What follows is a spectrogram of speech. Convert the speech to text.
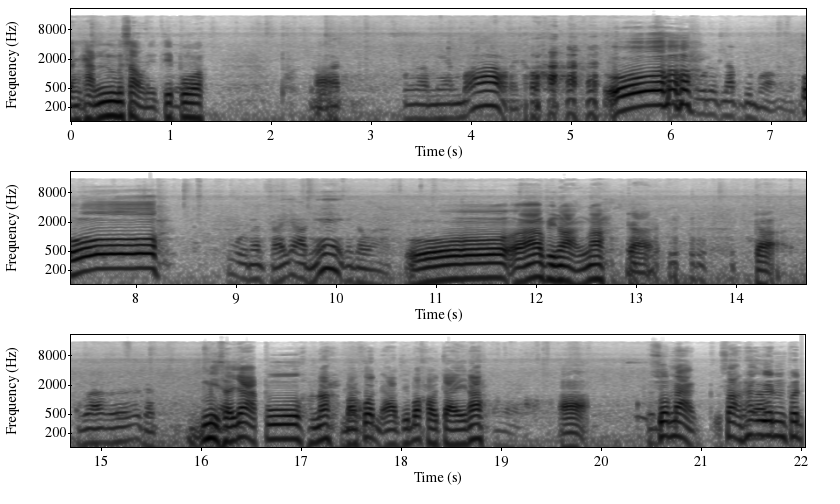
จังหันมือเสานี่ที่ปัวบอดปูแมนบ่เขาจะว่าโอ้ปูลึกลับอยู่บอกเลยโอ้ ปูแมนสายานี้ก็จะว่าโอ้อ้าวพี่น้องเนาะกะกะว่าเออแต่มีสายาปูเนาะบางคนอาจจะบ่เข้าใจเนาะอ่าส่วนมากซ่องทางอื่นเพิ่น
